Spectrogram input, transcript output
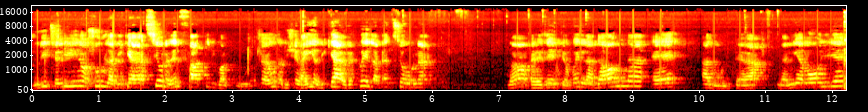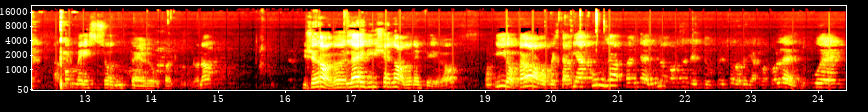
Giudizio divino sulla dichiarazione del fatto di qualcuno. Cioè uno diceva io dichiaro che quella persona, no? per esempio quella donna è adultera, la mia moglie ha commesso adulterio con qualcuno. No? Dice no, lei dice no, non è vero, io provo questa mia accusa prendendo una cosa dentro un pentolone di acqua bollente, oppure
